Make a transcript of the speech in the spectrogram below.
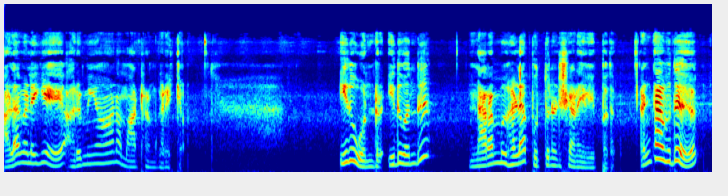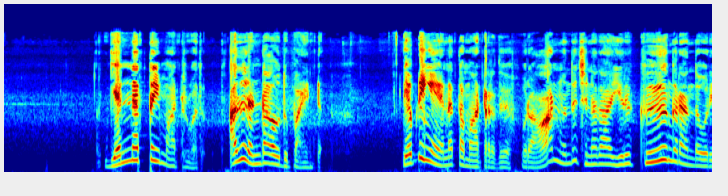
அளவிலேயே அருமையான மாற்றம் கிடைக்கும். இது ஒன்று. இது வந்து நரம்புகளை புத்துணர்ச்சி அடைய வைப்பது. ரெண்டாவது எண்ணத்தை மாற்றுவது. அது ரெண்டாவது பாயிண்ட் எப்படிங்க எண்ணத்தை மாற்றுறது? ஒரு ஆண் வந்து சின்னதாக இருக்குங்கிற அந்த ஒரு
